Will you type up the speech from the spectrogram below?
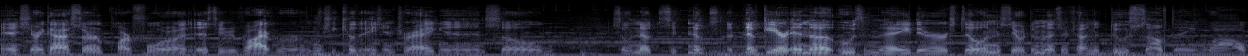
and Sherry got a certain part 4 is the reviver when she killed the Asian dragon. So, so Nepgear and uh, Uzume, they're still in the zero dimension trying to do something while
